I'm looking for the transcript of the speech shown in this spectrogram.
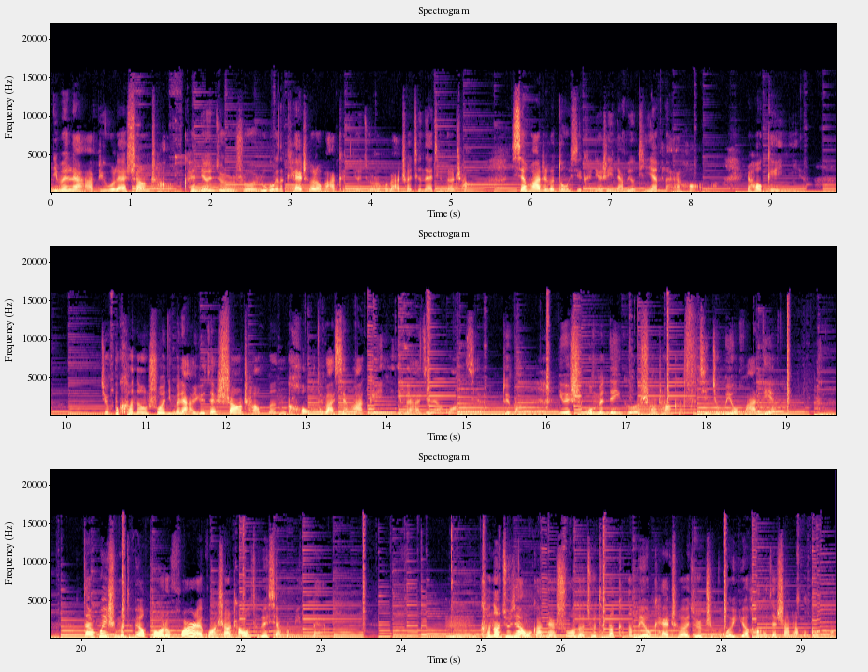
你们俩，比如来商场，肯定就是说，如果他开车的话，肯定就是会把车停在停车场。鲜花这个东西肯定是你男朋友提前买好了，然后给你，就不可能说你们俩约在商场门口，他把鲜花给你，你们俩进来逛街，对吧？因为是我们那个商场可附近就没有花店。但为什么他们要抱着花来逛商场？我特别想不明白。可能就像我刚才说的，就是他们可能没有开车，就是只不过约好了在商场门口碰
